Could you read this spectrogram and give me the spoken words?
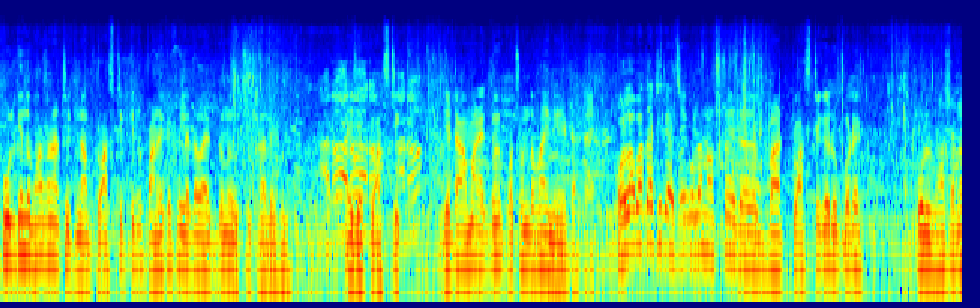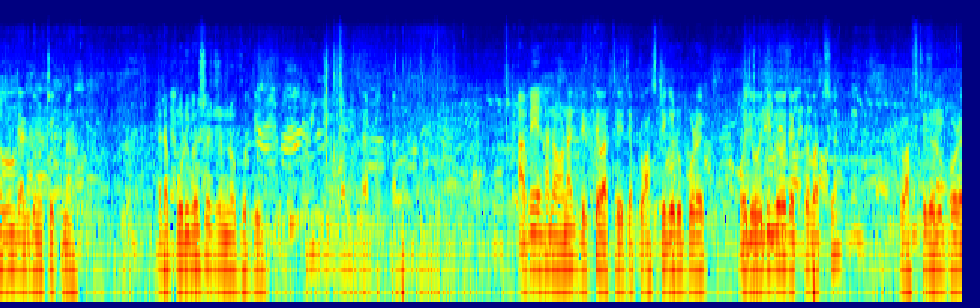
ফুল কিন্তু ভাসানো ঠিক না। প্লাস্টিক কিন্তু পানিতে ফেলে দেওয়া একদমই উচিত না, দেখুন। এই যে প্লাস্টিক যেটা আমার একদমই পছন্দ হয়নি এটা। কলা পাতা ঠিক আছে, এগুলো নষ্ট হয়ে যাবে বাট প্লাস্টিকের উপরে ফুল ভাসানো কিন্তু একদমই ঠিক না। এটা পরিবেশের জন্য ক্ষতি। আমি এখানে অনেক দেখতে পাচ্ছি যে প্লাস্টিকের উপরে, ওই যে ওইদিকেও দেখতে পাচ্ছি। প্লাস্টিকের উপরে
